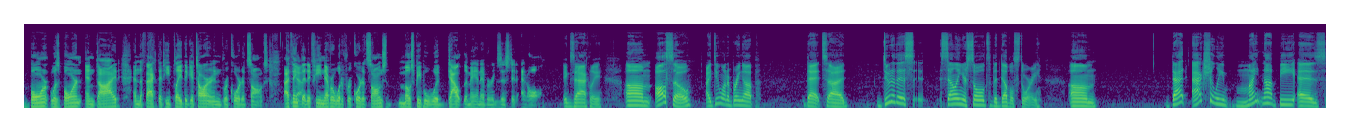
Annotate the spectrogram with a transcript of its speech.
born was born and died and the fact that he played the guitar and recorded songs. I think Yeah. that if he never would have recorded songs, most people would doubt the man ever existed at all. Exactly. Um, also, I do want to bring up that uh, due to this uh, selling your soul to the devil story, um, that actually might not be as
